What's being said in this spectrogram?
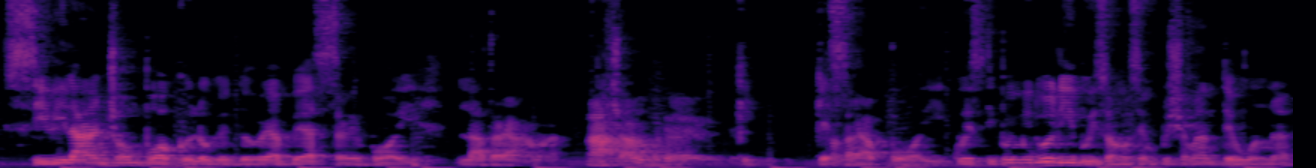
si rilancia un po' quello che dovrebbe essere poi la trama Ah, diciamo ok. che, che sarà poi. Questi primi due libri sono semplicemente un,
